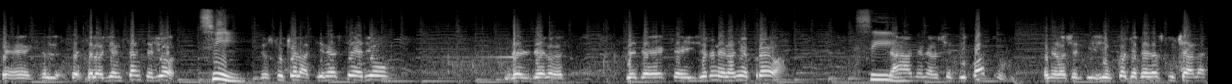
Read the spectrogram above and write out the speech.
que, que que el oyente anterior. Sí, Yo escucho Latina Estéreo desde, los, desde que hicieron el año de prueba. sí. Ya en el 84. En el 85 yo empecé a escuchar la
